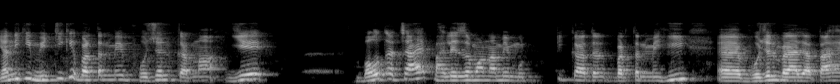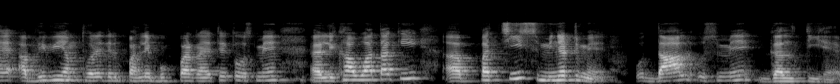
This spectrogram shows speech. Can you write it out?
यानी कि मिट्टी के बर्तन में भोजन करना, ये बहुत अच्छा है। पहले जमाना में मिट्टी का बर्तन में ही भोजन बनाया जाता है। अभी भी हम थोड़े देर पहले बुक पढ़ रहे थे तो उसमें लिखा हुआ था कि 25 मिनट में दाल उसमें गलती है।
